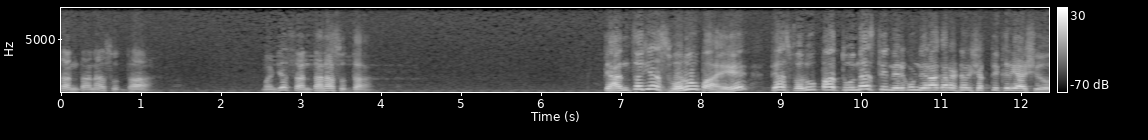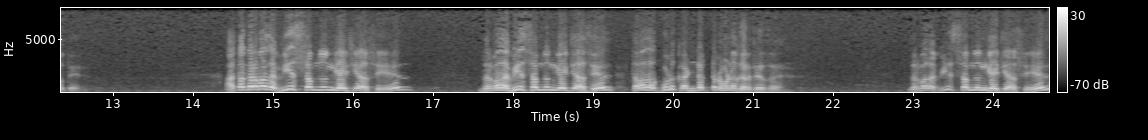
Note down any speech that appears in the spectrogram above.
संतांना सुद्धा. म्हणजे संतांना सुद्धा त्यांचं जे स्वरूप आहे त्या स्वरूपातूनच ती निर्गुण निराकार असणारी शक्ती क्रियाशील होते. आता जर मला वीज समजून घ्यायची असेल जर मला वीज समजून घ्यायची असेल तर मला गुड कंडक्टर होणं गरजेचं आहे. जर मला वीज समजून घ्यायची असेल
